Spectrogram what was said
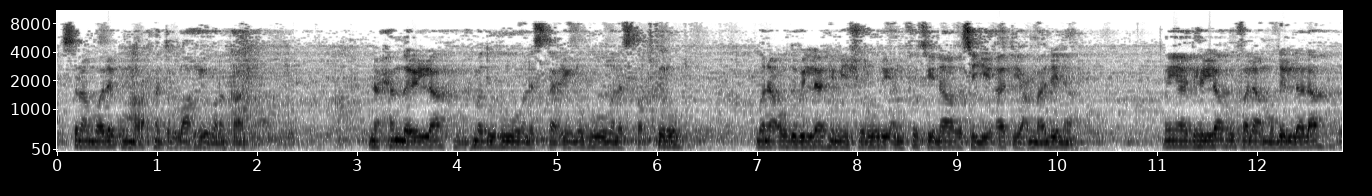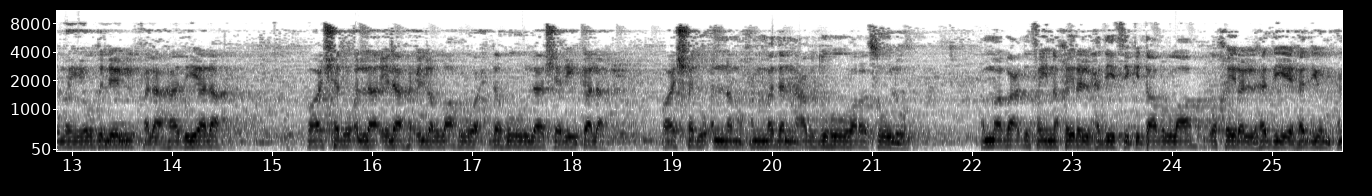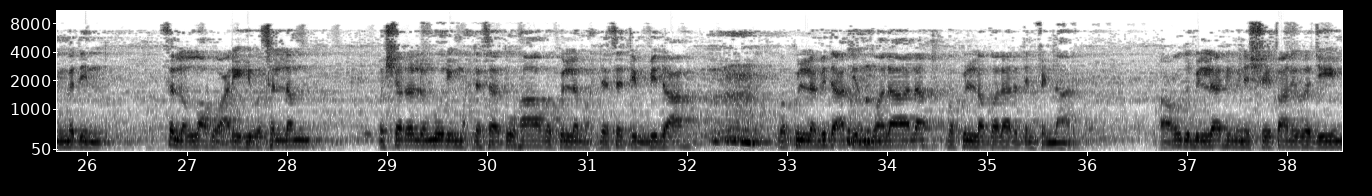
السلام عليكم ورحمة الله وبركاته. إن الحمد لله نحمده ونستعينه ونستغفره ونعوذ بالله من شرور أنفسنا وسيئات أعمالنا. من يهده الله فلا مضل له، ومن يضلل فلا هادي له. وأشهد أن لا إله إلا الله وحده لا شريك له، وأشهد أن محمدا عبده ورسوله. أما بعد، فإن خير الحديث كتاب الله، وخير الهدي هدي محمد صلى الله عليه وسلم. وشر الأمور محدثاتها وكل محدثة بدعة وكل بدعة ضلالة وكل ضلالة في النار. أعوذ بالله من الشيطان الرجيم.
